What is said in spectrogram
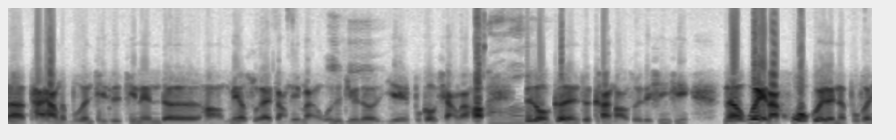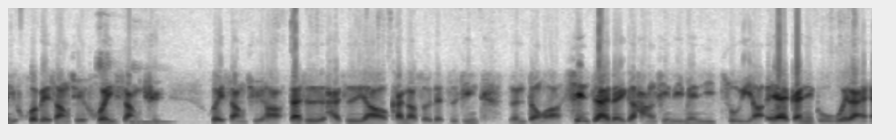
那台行的部分，其实今天的哈、没有锁在涨停板，我是觉得也不够强了哈。哦，所以说我个人是看好所谓的新兴。那未来货柜人的部分会不会上去？会上去，会上去哈。但是还是要看到所谓的资金轮动哈。现在的一个行情里面，你注意哈，AI 概念股未来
